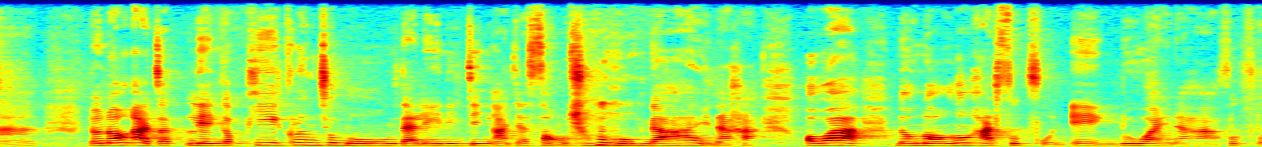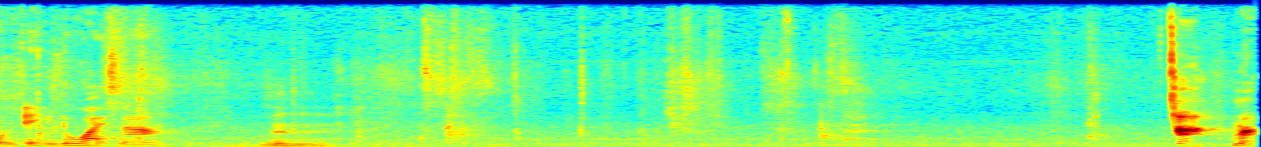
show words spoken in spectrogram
นะน้องๆอาจจะเรียนกับพี่ครึ่งชั่วโมง แต่เรียนจริง ๆ อาจจะ 2 ชั่วโมงได้นะคะ เพราะว่าน้องๆต้องหัดฝึกฝนเองด้วยนะคะ ฝึกฝนเองด้วยนะอืมอะมา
